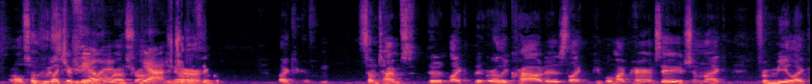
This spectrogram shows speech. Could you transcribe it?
and also who's What you're eating at feeling. the restaurant. Yeah. you know, Sure. I think like if, sometimes the like the early crowd is like people my parents' age, and like for me, like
